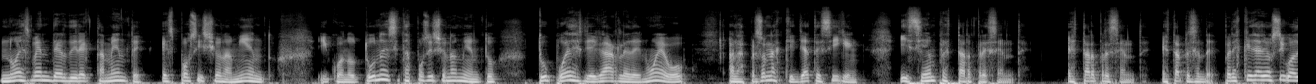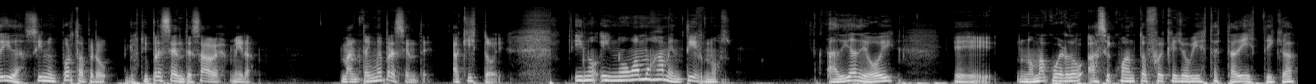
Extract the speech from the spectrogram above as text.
no es vender directamente, es posicionamiento. Y cuando tú necesitas posicionamiento, tú puedes llegarle de nuevo a las personas que ya te siguen y siempre estar presente. Estar presente, estar presente. Pero es que ya yo sigo Adidas, sí, no importa, pero yo estoy presente, ¿sabes? Mira, manténme presente, aquí estoy. Y no, y no vamos a mentirnos. A día de hoy, eh, no me acuerdo hace cuánto fue que yo vi esta estadística.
